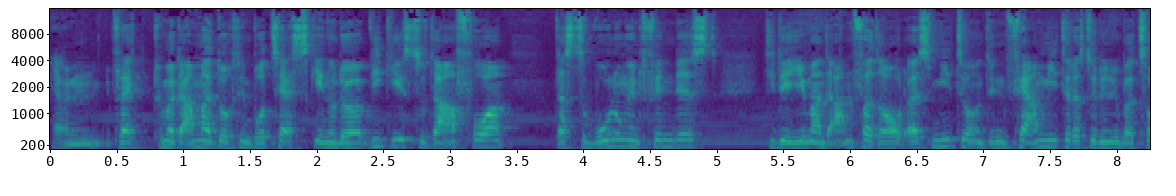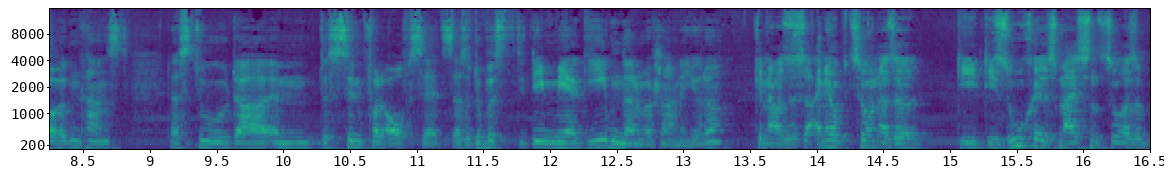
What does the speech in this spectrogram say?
Ja. Ähm, vielleicht können wir da mal durch den Prozess gehen oder wie gehst du da vor, dass du Wohnungen findest, die dir jemand anvertraut als Mieter und den Vermieter, dass du den überzeugen kannst, dass du da ähm, das sinnvoll aufsetzt. Also du wirst dem mehr geben dann wahrscheinlich, oder? Genau, das ist eine Option. Also die, die Suche ist meistens so, also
